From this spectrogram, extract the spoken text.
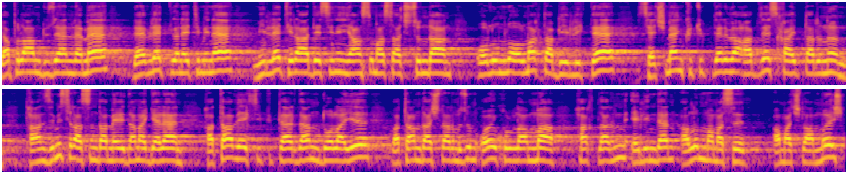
yapılan düzenleme devlet yönetimine millet iradesinin yansıması açısından olumlu olmakla birlikte seçmen kütükleri ve adres kayıtlarının tanzimi sırasında meydana gelen hata ve eksikliklerden dolayı vatandaşlarımızın oy kullanma haklarının elinden alınmaması amaçlanmış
